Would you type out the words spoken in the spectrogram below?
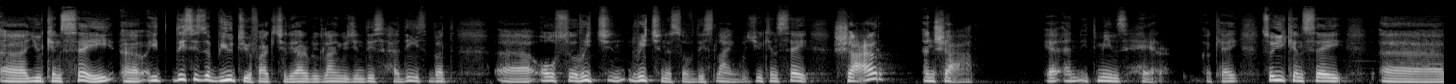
uh, you can say uh, it, this is the beauty of actually Arabic language in this hadith, but uh, also rich, richness of this language. You can say sha'r and sha'r, yeah, and it means hair. Okay, so you can say uh,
